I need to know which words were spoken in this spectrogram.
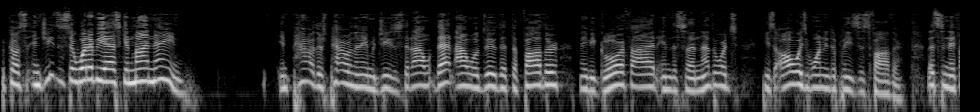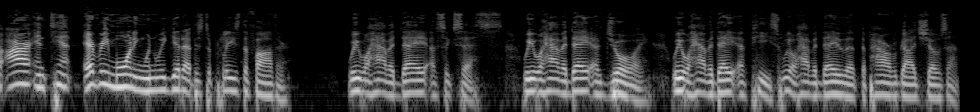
Because, and Jesus said, whatever you ask in my name, in power, there's power in the name of Jesus, that I, that I will do, that the Father may be glorified in the Son. In other words, he's always wanting to please his Father. Listen, if our intent every morning when we get up is to please the Father, we will have a day of success. We will have a day of joy. We will have a day of peace. We will have a day that the power of God shows up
